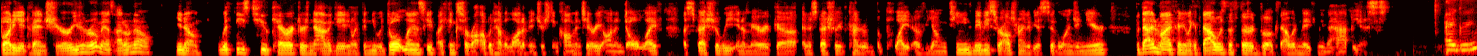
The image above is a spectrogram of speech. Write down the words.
buddy adventure, or even romance. I don't know, you know with these two characters navigating like the new adult landscape, I think Sohrab would have a lot of interesting commentary on adult life, especially in America and especially kind of the plight of young teens. Maybe Sohrab's trying to be a civil engineer, but that in my opinion like if that was the third book that would make me the happiest I agree.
